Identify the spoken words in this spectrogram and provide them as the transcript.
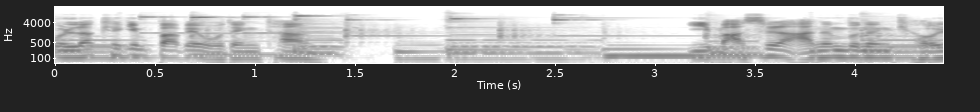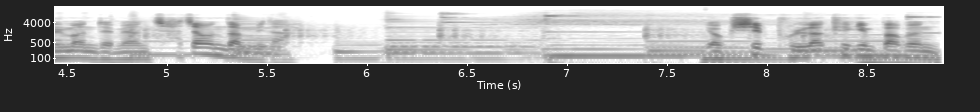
볼락 해김밥에 오뎅탕. 이 맛을 아는 분은 겨울만 되면 찾아온답니다. 역시 볼락 해김밥은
